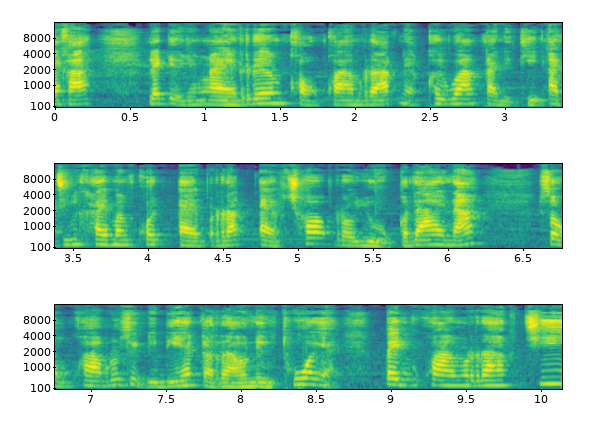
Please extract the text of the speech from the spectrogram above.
นะคะ และเดี๋ยวยังไงเรื่องของความรักเนี่ยค่อยว่ากันอีกทีอาจจะมีใครบางคนแอบรักแอบชอบเราอยู่ก็ได้นะ ส่งความรู้สึกดีๆให้กับเราหนึ่งถ้วยอะเป็นความรักที่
